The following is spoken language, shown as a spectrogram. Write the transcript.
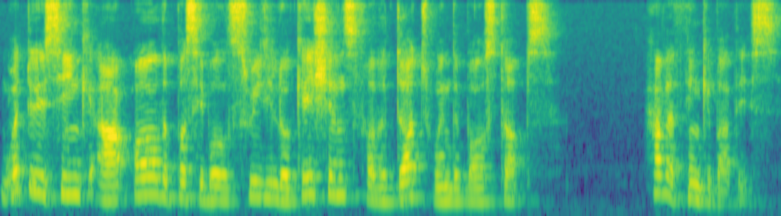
What do you think are all the possible 3D locations for the dot when the ball stops? Have a think about this.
